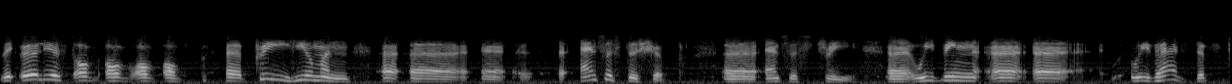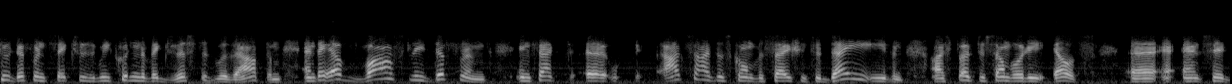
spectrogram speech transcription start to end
the earliest of of of, of uh, pre-human uh, uh, uh ancestorship ancestry. Uh, we've been uh, we've had diff- two different sexes. We couldn't have existed without them, and they are vastly different. In fact, uh, outside this conversation today, even I spoke to somebody else uh, and said,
